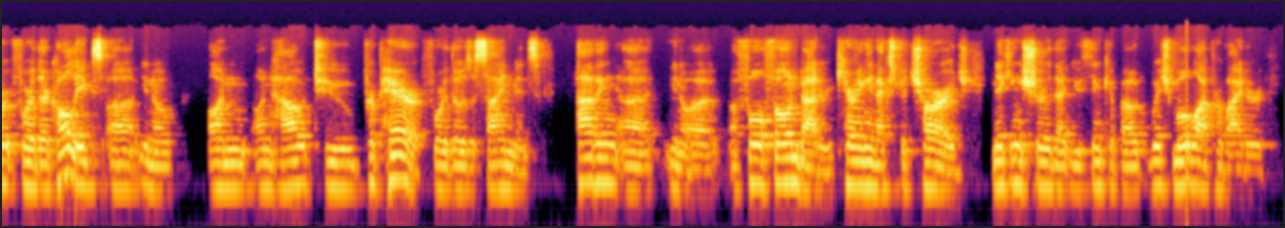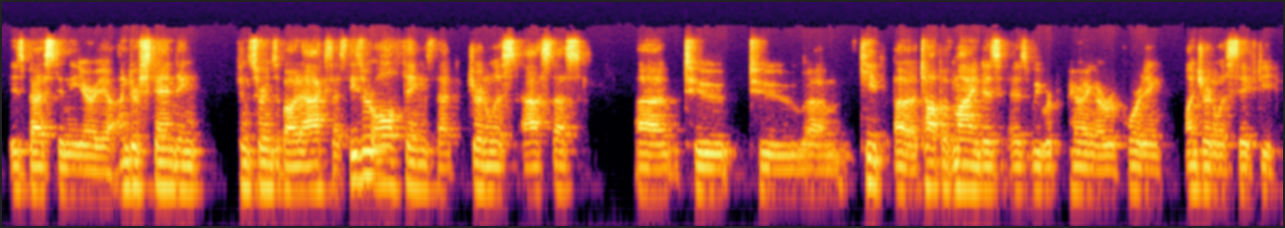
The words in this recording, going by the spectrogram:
for, for their colleagues, uh, you know, on, on how to prepare for those assignments, having, uh, you know, a, a, full phone battery, carrying an extra charge, making sure that you think about which mobile provider is best in the area, understanding concerns about access. These are all things that journalists asked us uh, to to um, keep uh, top of mind as as we were preparing our reporting on journalist safety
